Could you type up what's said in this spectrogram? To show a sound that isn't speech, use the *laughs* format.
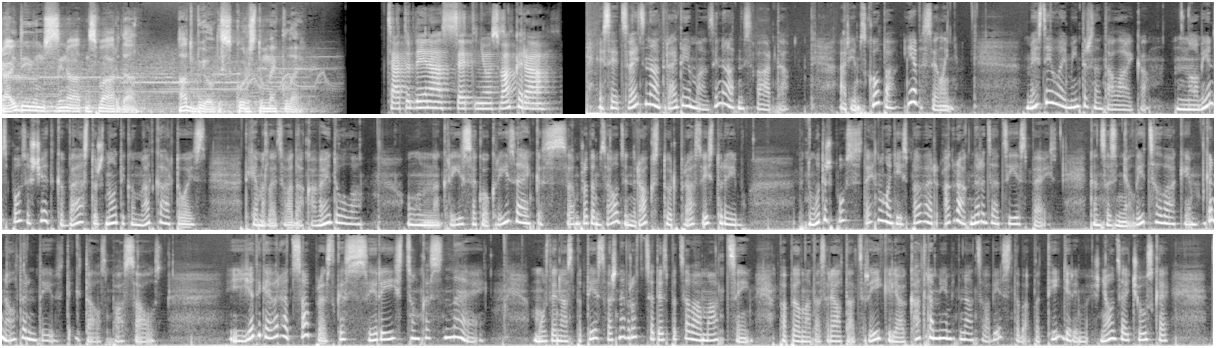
Raidījums zinātnes vārdā - atbildes, kuras tu meklē. Ceturtdienās, septiņos vakarā. Esiet sveicināti raidījumā zinātnes vārdā. Ar jums kopā ieveseliņa. Mēs dzīvojam interesantā laikā. No vienas puses šķiet, ka vēstures notikumi atkārtojas tikai mazliet savādākā veidolā, un krīze seko krīzē, kas, protams, audzina raksturu, prasa izturību. Bet no otras puses, tehnoloģijas paver agrāk neredzētas iespējas, gan saziņā līdz cilvēkiem, gan alternatīvas digitālas pasaules. Ja tikai varētu saprast, kas ir īsts un kas nē. Mūsdienās patiesi vairs nevar uzticēties pat savām acīm. Papildinātās realitātes rīki ļauj katram iemetināt savā viesistabā pat tīģerim vai žņaudzēju čūskai,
